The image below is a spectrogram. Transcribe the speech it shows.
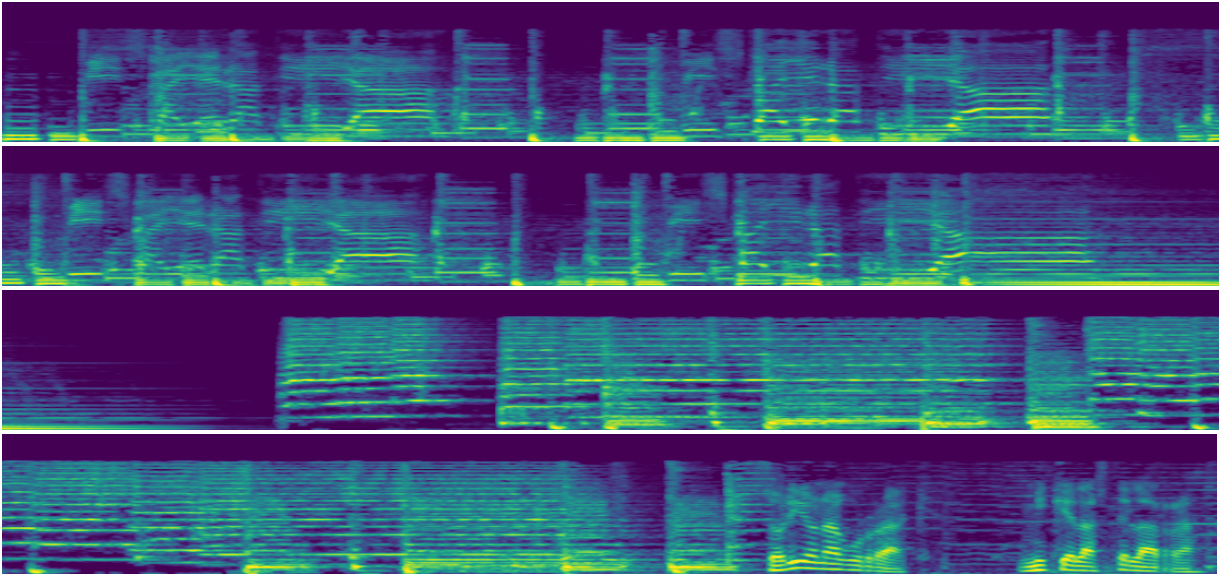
Bizkai erratia. Bizkai erratia. Bizkai erratia. Bizkai erratia. Zorion agurrak, Mikel Astelarra.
